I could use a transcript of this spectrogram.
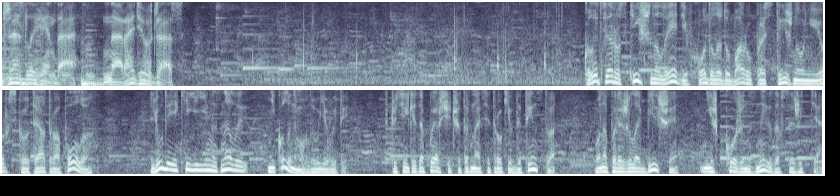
Джаз легенда на радіо джаз. Коли ця розкішна леді входила до бару престижного нью-йоркського театру Аполло, люди, які її не знали, ніколи не могли уявити, що тільки за перші 14 років дитинства вона пережила більше, ніж кожен з них за все життя.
